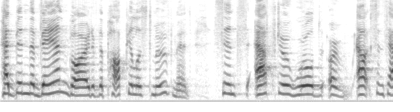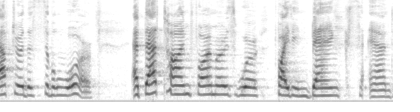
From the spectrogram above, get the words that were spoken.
had been the vanguard of the populist movement since after world or out, since after the Civil War. At that time, farmers were fighting banks and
